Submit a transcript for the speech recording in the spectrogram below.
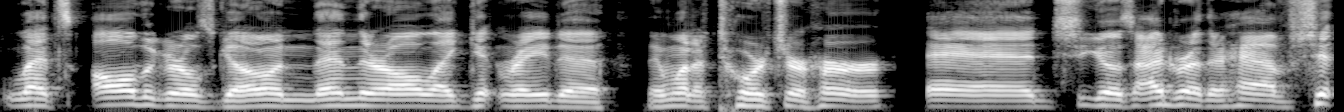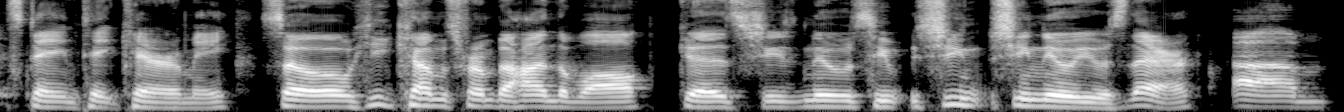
lets all the girls go. And then they're all like getting ready to, they want to torture her. And she goes, I'd rather have Shitstain take care of me. So he comes from behind the wall because she knew he, she, she knew he was there. Um,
